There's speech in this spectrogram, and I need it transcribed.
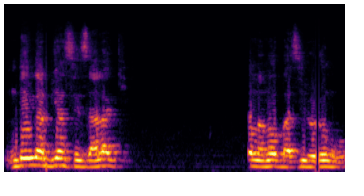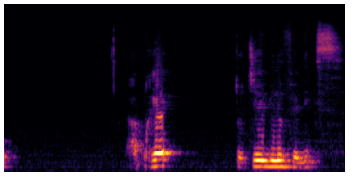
ndenge ambiance ezalaki mpona nao bazi lolongo après totyei bino félix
